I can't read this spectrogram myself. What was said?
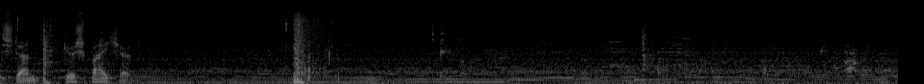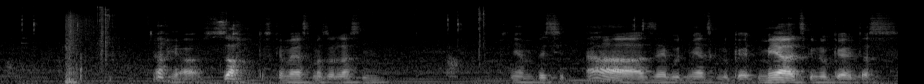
Spielstand gespeichert. Ach ja, so, das können wir erstmal so lassen. Ja, ein bisschen. Ah, sehr gut, mehr als genug Geld. Mehr als genug Geld. Das.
